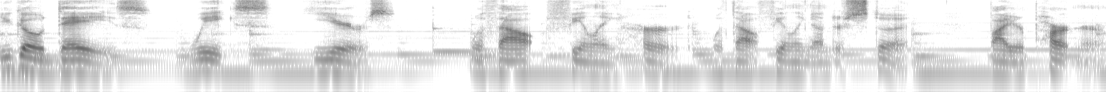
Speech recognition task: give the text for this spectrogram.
You go days, weeks, years without feeling heard, without feeling understood by your partner,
